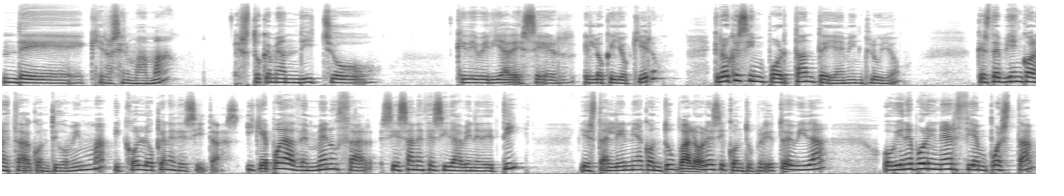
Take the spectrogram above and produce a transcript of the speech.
de quiero ser mamá? ¿Esto que me han dicho que debería de ser es lo que yo quiero? Creo que es importante, y ahí me incluyo, que estés bien conectada contigo misma y con lo que necesitas y que puedas desmenuzar si esa necesidad viene de ti y está en línea con tus valores y con tu proyecto de vida o viene por inercia impuesta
